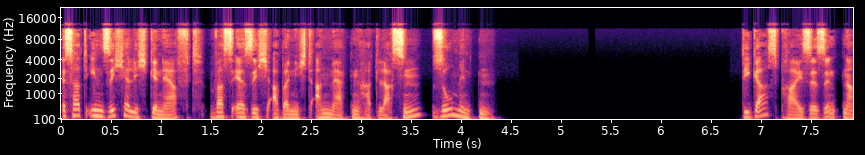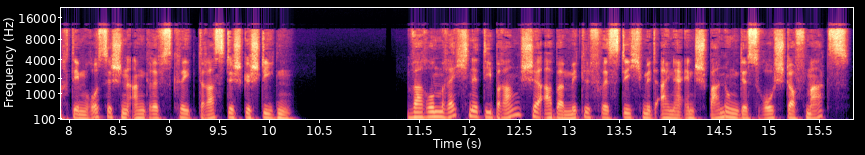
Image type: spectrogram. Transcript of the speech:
Es hat ihn sicherlich genervt, was er sich aber nicht anmerken hat lassen, so Minden. Die Gaspreise sind nach dem russischen Angriffskrieg drastisch gestiegen. Warum rechnet die Branche aber mittelfristig mit einer Entspannung des Rohstoffmarkts?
